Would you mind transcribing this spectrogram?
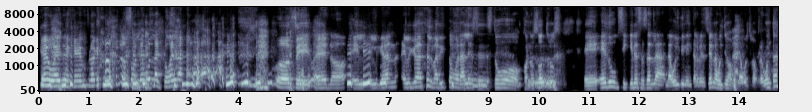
Qué buen ejemplo, nos solemos la cola. Oh, sí, bueno, el, gran, el gran Alvarito Morales estuvo con nosotros. Eh, Edu, si quieres hacer la, la, última intervención, la última, la última pregunta.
